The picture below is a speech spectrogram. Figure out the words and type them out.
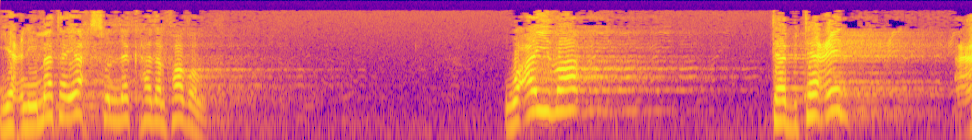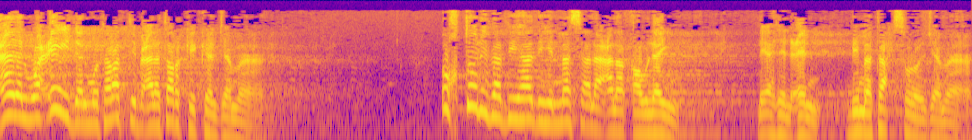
يعني متى يحصل لك هذا الفضل؟ وأيضا تبتعد عن الوعيد المترتب على تركك الجماعة. اختلف في هذه المسألة على قولين لأهل العلم بما تحصل الجماعة.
